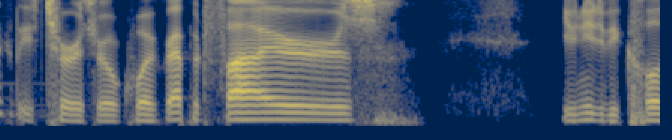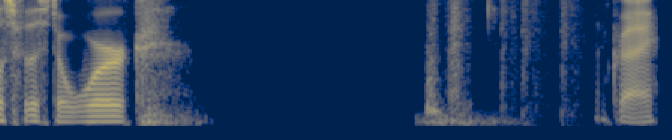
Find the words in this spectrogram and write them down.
look at these turrets real quick. Rapid fires. You need to be close for this to work. Okay.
